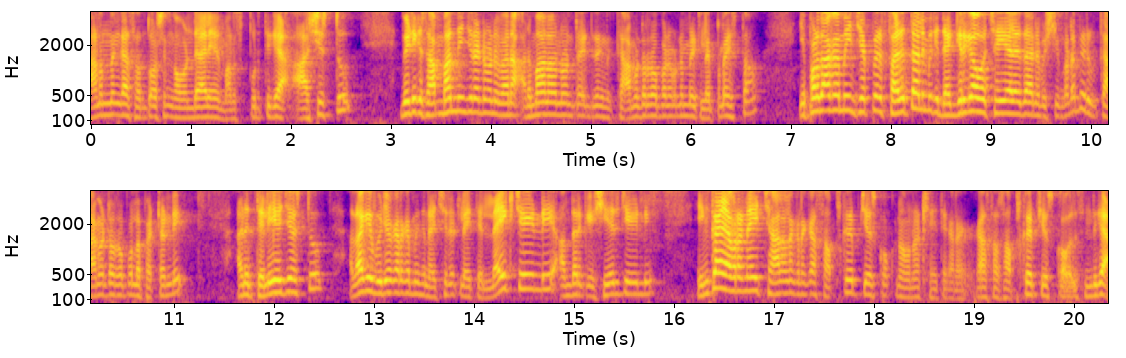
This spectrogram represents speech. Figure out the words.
ఆనందంగా సంతోషంగా ఉండాలి అని మనస్ఫూర్తిగా ఆశిస్తూ వీటికి సంబంధించినటువంటి ఏమైనా అనుమానాలు ఉంటే కామెంట్ రూపంలో మీకు రిప్లై ఇస్తాం. ఇప్పటిదాకా మేము చెప్పిన ఫలితాలు మీకు దగ్గరగా వచ్చాయా లేదా అనే విషయం కూడా మీరు కామెంట్ రూపంలో పెట్టండి. అని తెలియజేస్తూ అలాగే వీడియో కనుక మీకు నచ్చినట్లయితే లైక్ చేయండి అందరికీ షేర్ చేయండి. ఇంకా ఎవరైనా ఈ ఛానల్ కనుక సబ్స్క్రైబ్ చేసుకోకుండా ఉన్నట్లయితే కనుక కాస్త సబ్స్క్రైబ్ చేసుకోవాల్సిందిగా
